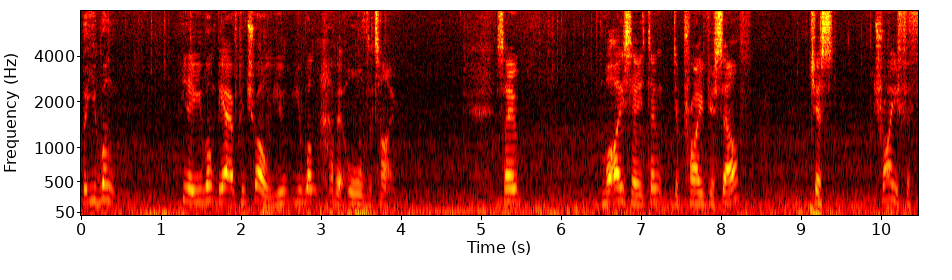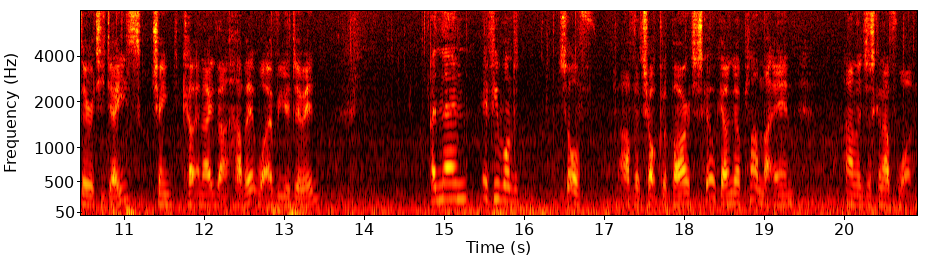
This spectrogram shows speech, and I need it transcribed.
but you won't, you know, you won't be out of control. You, you won't have it all the time. So, what I say is don't deprive yourself. Just try for 30 days, change, cutting out that habit, whatever you're doing. And then if you want to sort of have a chocolate bar, just go, okay, I'm going to plan that in and I'm just going to have one.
